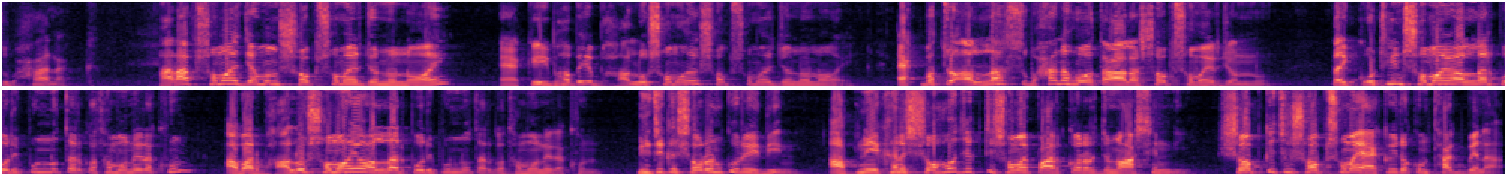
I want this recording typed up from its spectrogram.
সুবহানাক। খারাপ সময় যেমন সব সময়ের জন্য নয়, একইভাবে ভালো সময়ও সব সময়ের জন্য নয়। একমাত্র আল্লাহ সুবহানা হওয়া তাআলা সব সময়ের জন্য। তাই কঠিন সময়ও আল্লাহর পরিপূর্ণতার কথা মনে রাখুন, আবার ভালো সময়ও আল্লাহর পরিপূর্ণতার কথা মনে রাখুন। নিজেকে স্মরণ করিয়ে দিন, আপনি এখানে সহজ একটি সময় পার করার জন্য আসেননি। সব কিছু সব সময় একই রকম থাকবে না।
